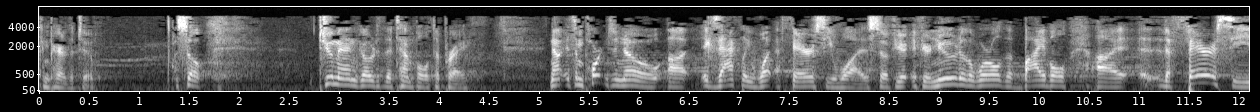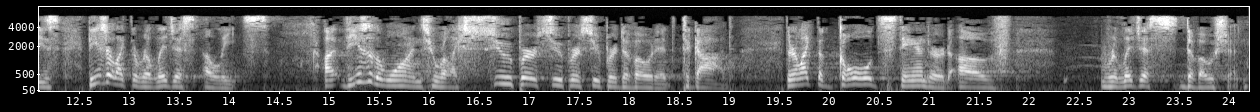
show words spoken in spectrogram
compare the two. So, two men go to the temple to pray. Now, it's important to know uh, exactly what a Pharisee was. So, if you're, if you're new to the world of the Bible, uh, the Pharisees, these are like the religious elites. Uh, these are the ones who are like super, super, super devoted to God. They're like the gold standard of religious devotion.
